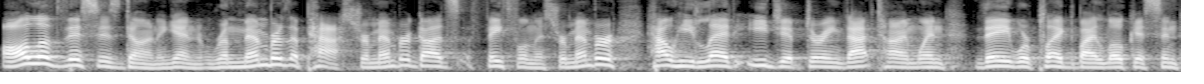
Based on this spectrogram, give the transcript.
All of this is done. Again, remember the past. Remember God's faithfulness. Remember how He led Egypt during that time when they were plagued by locusts. And,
